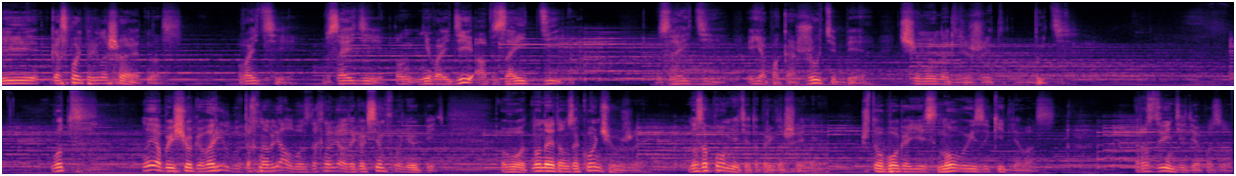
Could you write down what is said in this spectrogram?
И Господь приглашает нас войти, взойди. Он не войди, а взойди. Взойди, и я покажу тебе, чему надлежит быть. Вот, ну я бы еще говорил, бы, вдохновлял бы, вдохновлял, это как симфонию петь. Вот, но на этом закончу уже. Но запомните это приглашение, что у Бога есть новые языки для вас. Раздвиньте диапазон.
